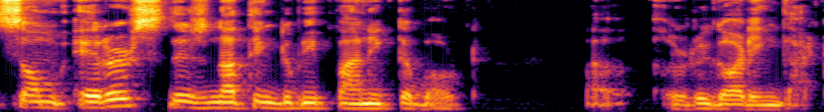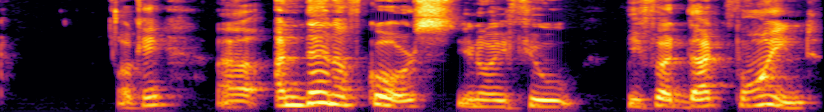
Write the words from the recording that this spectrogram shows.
some errors there's nothing to be panicked about uh, regarding that okay uh, and then of course you know if you if at that point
